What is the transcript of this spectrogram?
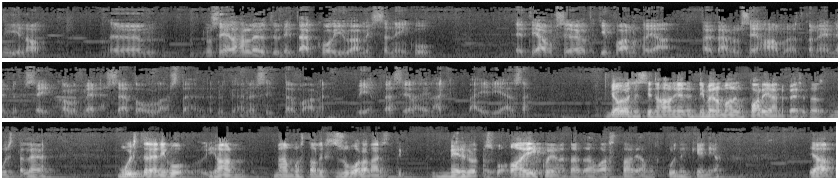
Niin, no, öö, no siellähän löytyy niitä kojuja, missä niinku, et tiedä onko siellä jotakin vanhoja tai tämmöisiä haamoja, jotka on ennen seikkailu meressä ja tollaista, ja nykyään ne sitten vaan viettää siellä eläkepäiviänsä. Joo, siis siinähän on nimenomaan niin pari NPCtä, jotka muistelee, muistelee niin kuin ihan, mä en muista oliko se suoranaisesti merirosvo-aikojaan tai jotain vastaavia, mutta kuitenkin. Ja, ja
